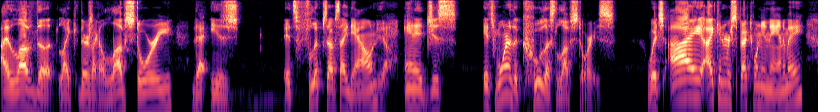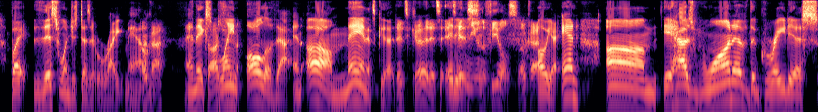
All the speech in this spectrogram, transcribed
I love the like. There's like a love story that is, it's flips upside down. Yeah. and it just it's one of the coolest love stories, which I I can respect one in anime, but this one just does it right, man. Okay. and they explain Gotcha. all of that, and oh man, it's good. It's good. It's it's It hitting is. you in the feels. Okay. Oh yeah, and um, it has one of the greatest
